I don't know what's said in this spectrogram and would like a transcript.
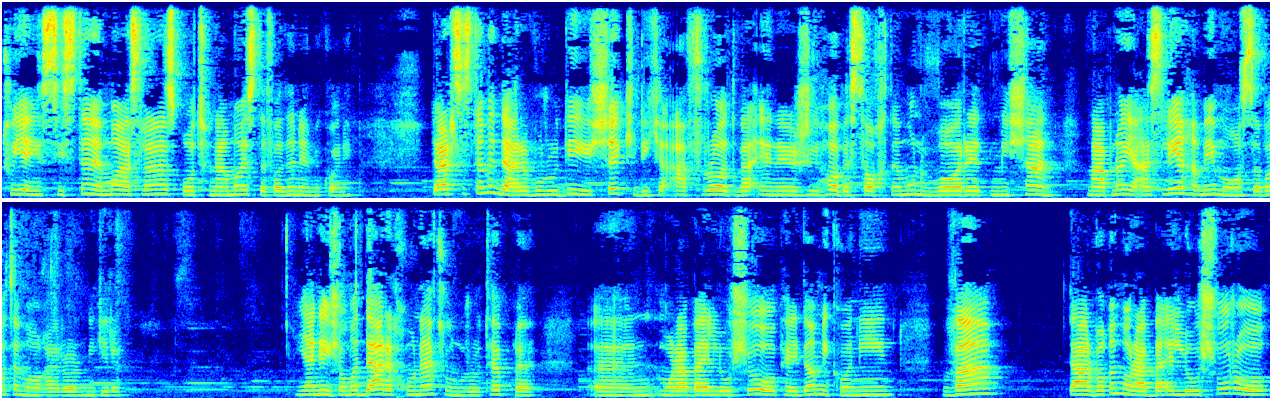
توی این سیستم ما اصلا از قطب نما استفاده نمی کنیم. در سیستم در ورودی شکلی که افراد و انرژی ها به ساختمون وارد میشن مبنای اصلی همه محاسبات ما قرار می‌گیره. یعنی شما در خونتون رو طبق مربع لوشو پیدا می‌کنین و در واقع مربع لوشو رو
